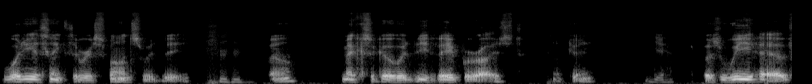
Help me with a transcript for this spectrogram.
What do you think the response would be? well, Mexico would be vaporized, okay? Yeah. Because we have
